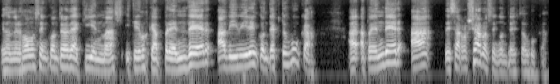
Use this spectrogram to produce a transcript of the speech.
es donde nos vamos a encontrar de aquí en más y tenemos que aprender a vivir en contextos buca, aprender a desarrollarnos en contextos buca.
